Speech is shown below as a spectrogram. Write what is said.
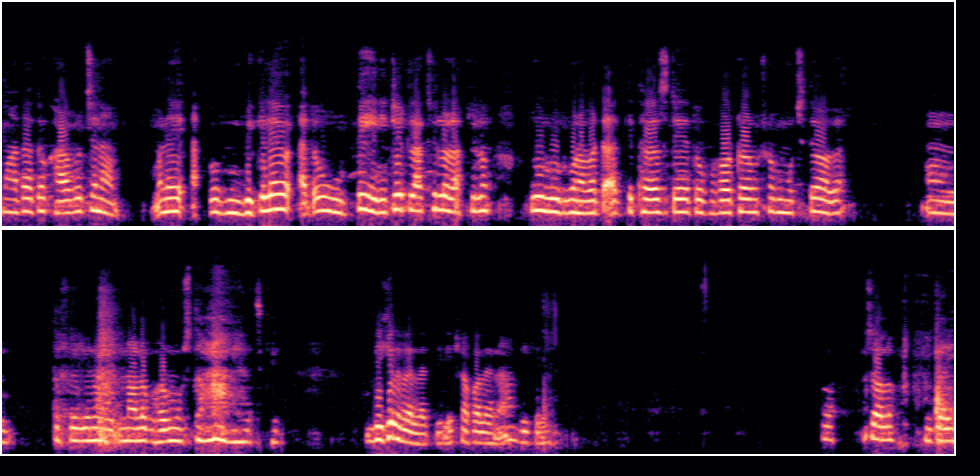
মাথা এত খারাপ হচ্ছে না। মানে বিকেলে এত উঠতে ইরিটেট লাগছিল লাগছিল। দূর উঠবো না বাট আজকে থার্সডে তো ঘর টর সব মুছতে হবে। তো সেই জন্য নাহলে ঘর মুছতাম না আমি আজকে। বিকেলবেলার দিকে সকালে না বিকেলে। তো চলো যাই।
